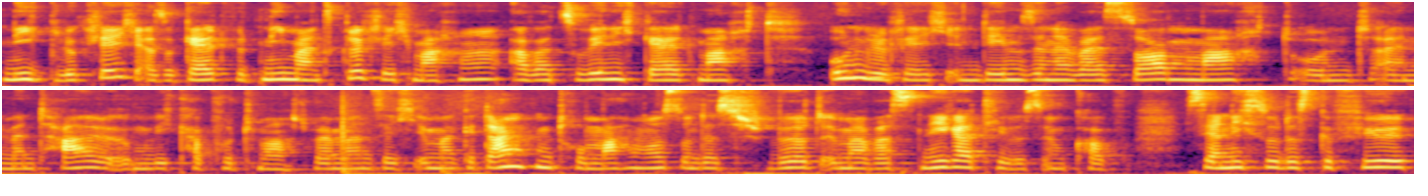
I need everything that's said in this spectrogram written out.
nie glücklich. Also Geld wird niemals glücklich machen, aber zu wenig Geld macht unglücklich in dem Sinne, weil es Sorgen macht und einen mental irgendwie kaputt macht, weil man sich immer Gedanken drum machen muss und es schwirrt immer was Negatives im Kopf. Ist ja nicht so das Gefühl,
